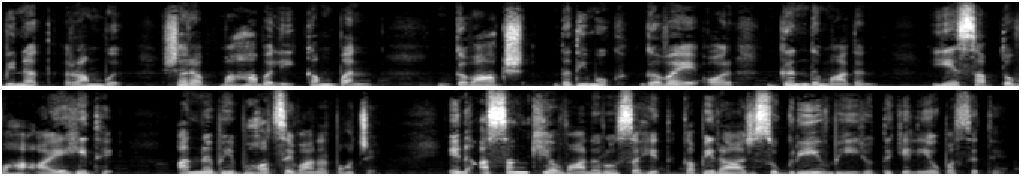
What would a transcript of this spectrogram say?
विनत, रंब शरब महाबली, कंपन, गवाक्ष, दधिमुख, गवय और गंधमादन, ये सब तो वहाँ आए ही थे। अन्य भी बहुत से वानर पहुँचे। इन असंख्य वानरों सहित कपिराज, सुग्रीव भी युद्ध के लिए उपस्थित थे।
